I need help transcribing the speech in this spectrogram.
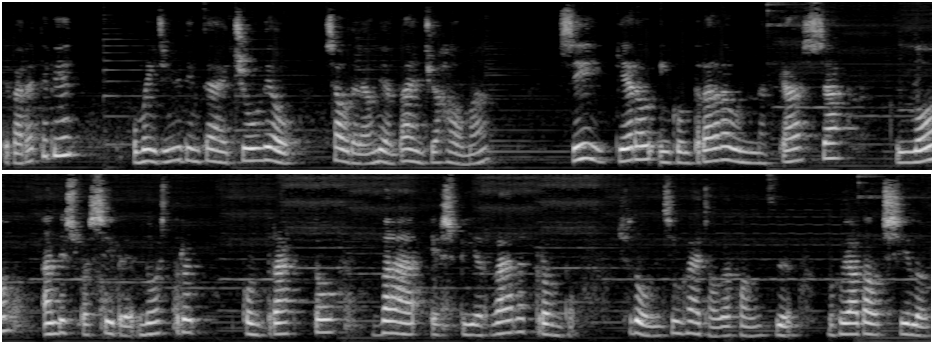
¿Te parece bien？我们已经预定在周六下午的两点半，你觉得好吗？Sí, quiero encontrar una casa lo antes posible. Nuestro contrato va a expirar pronto. 是的，我们尽快找个房子，我会要到期了。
